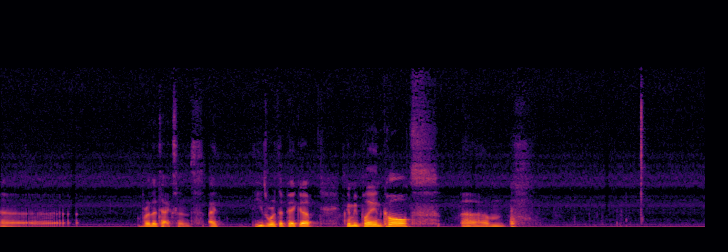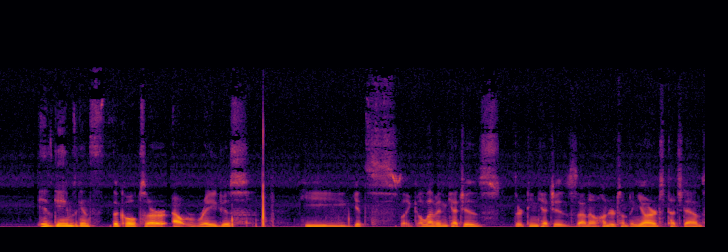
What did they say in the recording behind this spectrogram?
uh, for the Texans. I he's worth a pickup. He's gonna be playing Colts. Um, his games against the Colts are outrageous. He gets like 11 catches, 13 catches, I don't know, 100 something yards, touchdowns.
